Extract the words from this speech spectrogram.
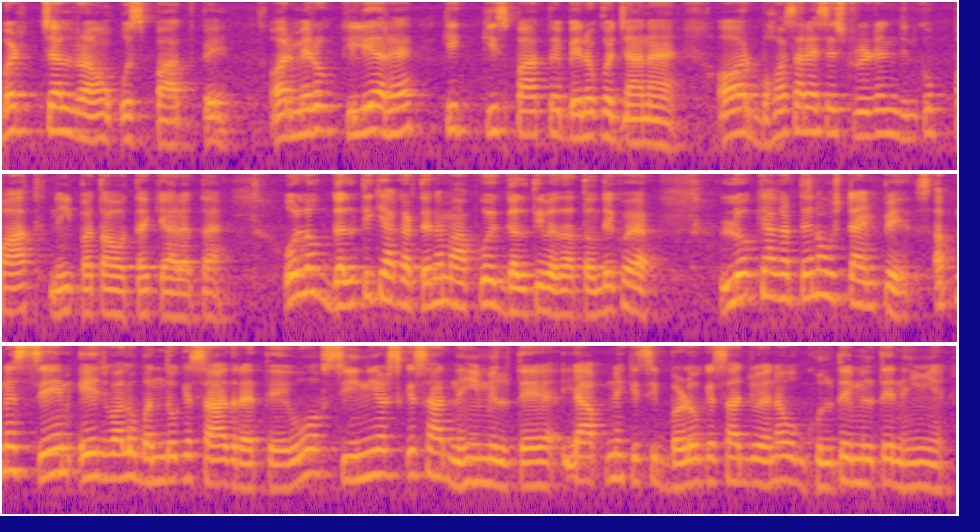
बट चल रहा हूँ उस पाथ पे। और मेरे को क्लियर है कि किस पाथ पे मेरे को जाना है। और बहुत सारे ऐसे स्टूडेंट जिनको पाथ नहीं पता होता है क्या रहता है। वो लोग गलती क्या करते हैं ना, मैं आपको एक गलती बताता हूँ। देखो यार, लोग क्या करते हैं ना उस टाइम पे, अपने सेम एज वालों बंदों के साथ रहते हैं। वो सीनियर्स के साथ नहीं मिलते हैं, या अपने किसी बड़ों के साथ जो है ना, वो घुलते मिलते नहीं हैं।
